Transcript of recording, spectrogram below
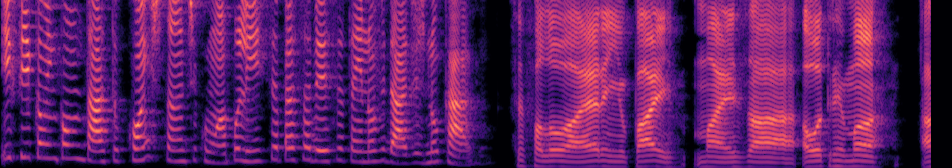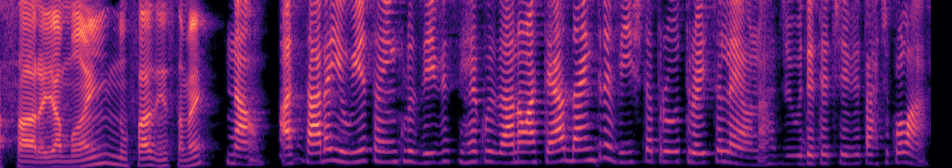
e ficam em contato constante com a polícia para saber se tem novidades no caso. Você falou a Eren e o pai, mas a, a outra irmã, a Sarah e a mãe não fazem isso também? Não. A Sarah e o Ethan, inclusive, se recusaram até a dar entrevista para o Tracy Leonard, o detetive particular.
